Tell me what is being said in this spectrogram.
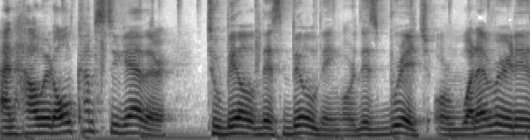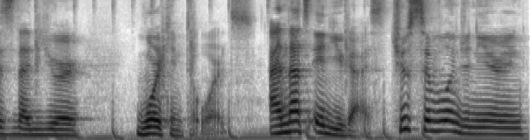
and how it all comes together to build this building or this bridge or whatever it is that you're working towards. And that's it, you guys. Choose civil engineering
